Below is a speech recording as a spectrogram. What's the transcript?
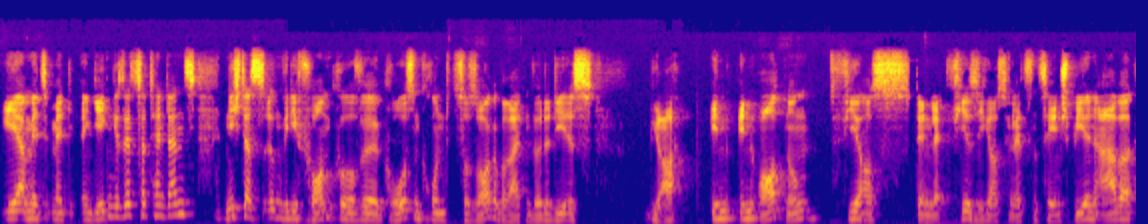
eher mit, mit entgegengesetzter Tendenz. Nicht, dass irgendwie die Formkurve großen Grund zur Sorge bereiten würde. Die ist, ja, in, in Ordnung. Vier, aus den, vier Siege aus den letzten zehn Spielen, aber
